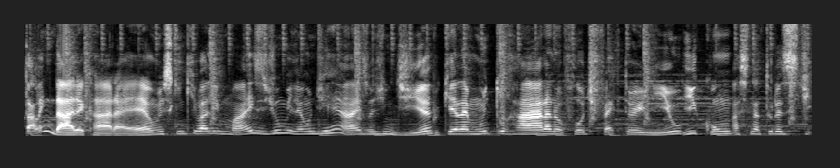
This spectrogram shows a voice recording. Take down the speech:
tá lendária, cara. É uma skin que vale mais de um milhão de reais hoje em dia, porque ela é muito rara no Float Factory New e com assinaturas de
